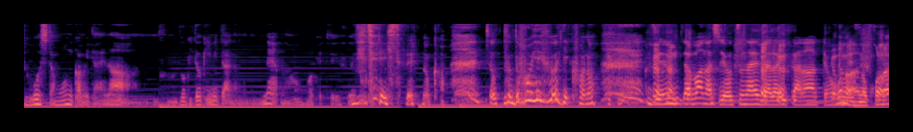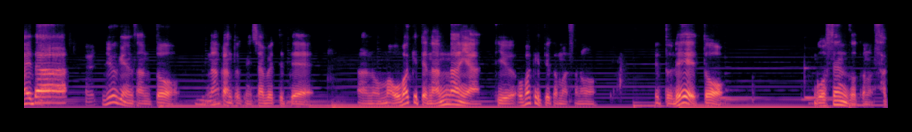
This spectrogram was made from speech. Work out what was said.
どうしたもんかみたいなそのドキドキみたいなものをねお化けというふうに定義されるのか ちょっとどういうふうにこの 前座話をつないだらいいかなって思うんでですもあのこの間はい。龍玄さんとなんかの時に喋ってて、あのまあお化けって何なんやっていうお化けっていうかまあそのえっと霊とご先祖との境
